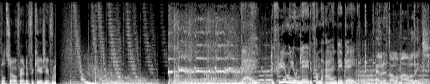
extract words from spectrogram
Tot zover de verkeersinformatie. Wij, de 4 miljoen leden van de ANWB, hebben het allemaal wel eens.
